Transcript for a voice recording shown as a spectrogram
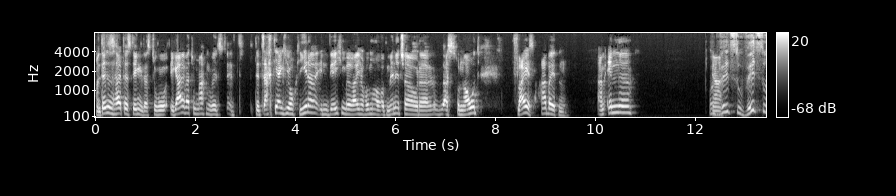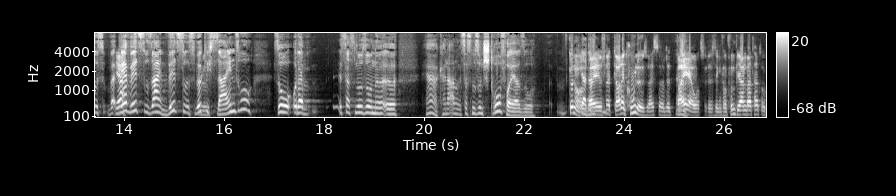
Und das ist halt das Ding, dass du, egal was du machen willst, das sagt dir eigentlich auch jeder, in welchem Bereich auch immer, ob Manager oder Astronaut, Fleiß, arbeiten. Am Ende. Und ja. willst du, willst du es, ja. wer willst du sein? Willst du es wirklich mhm. sein so? So, oder ist das nur so eine, äh, ja, keine Ahnung, ist das nur so ein Strohfeuer so? Genau, ja, weil es halt gerade cool ist, weißt du, das ja. war ja auch so das Ding. Vor fünf Jahren war es halt so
